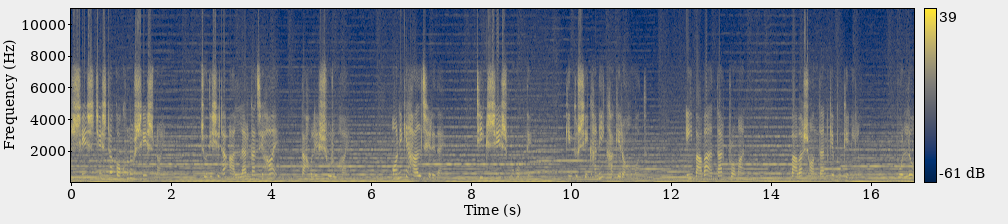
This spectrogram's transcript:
শেষ চেষ্টা কখনো শেষ নয়। যদি সেটা আল্লাহর কাছে হয়, তাহলে শুরু হয়। অনেকে হাল ছেড়ে দেয়, ঠিক শেষ মুহূর্তে। কিন্তু সেখানেই খাকে রহমত। এই বাবা তার প্রমাণ। বাবা সন্তানকে বুকে নিল। বলল,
